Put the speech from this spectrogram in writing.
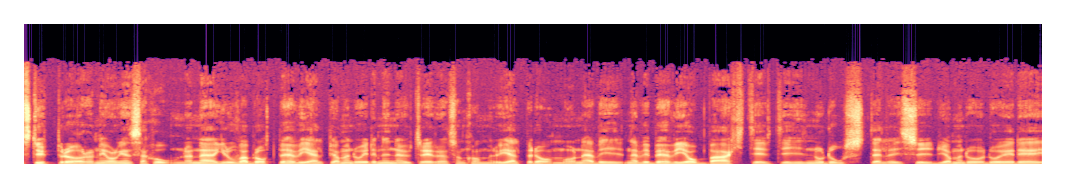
stuprören i organisationen. När grova brott behöver hjälp, ja men då är det mina utredare som kommer och hjälper dem. Och när vi, när vi behöver jobba aktivt i nordost eller i syd, ja men då, då är det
